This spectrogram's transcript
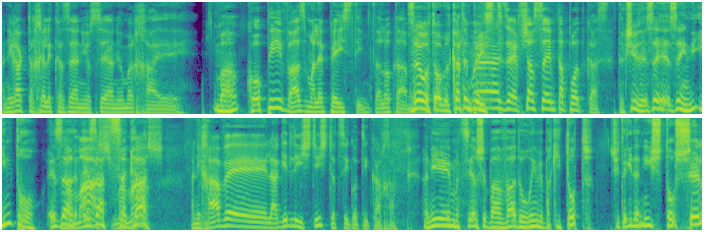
אני רק את החלק הזה אני עושה, אני אומר לך, אה, מה? קופי ואז מלא פייסטים, אתה לא תאמין. זהו, אתה אומר cut and paste. זה, אפשר לסיים את הפודקאסט. תקשיב, איזה, איזה אינטרו, איזה, ממש, איזה הצגה. ממש. אני חייב אה, להגיד לאשתי שתציג אותי ככה. אני מציע שבוועד הורים ובכיתות, שהיא תגיד, אני אשתו של...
